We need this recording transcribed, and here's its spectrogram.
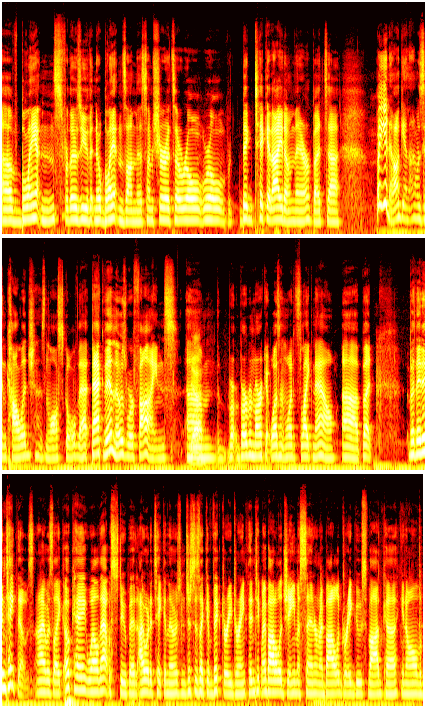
of Blanton's. For those of you that know Blanton's on this, I'm sure it's a real real big ticket item there. But uh, but you know, again, I was in college, I was in law school. That back then, those were fines. Yeah. Um, the bur- bourbon market wasn't what it's like now. Uh, but but they didn't take those, and I was like, okay, well, that was stupid. I would have taken those, and just as like a victory drink, they didn't take my bottle of Jameson or my bottle of Grey Goose vodka. You know, all the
